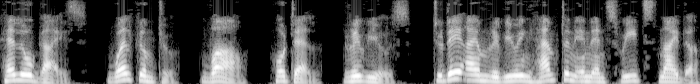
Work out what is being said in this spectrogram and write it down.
Hello guys. Welcome to Wow Hotel Reviews. Today I am reviewing Hampton Inn and Suites Snyder.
